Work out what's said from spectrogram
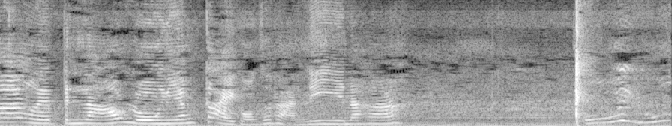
มากเลย เป็นเล้าโรงเลี้ยงไก่ของสถานีนะคะ โอ้ยยุง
